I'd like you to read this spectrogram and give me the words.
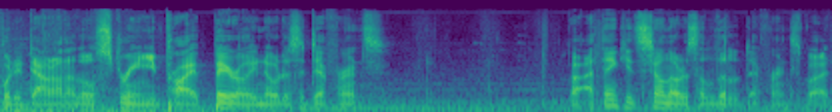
put it down on a little screen, you'd probably barely notice a difference. But I think you'd still notice a little difference. But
